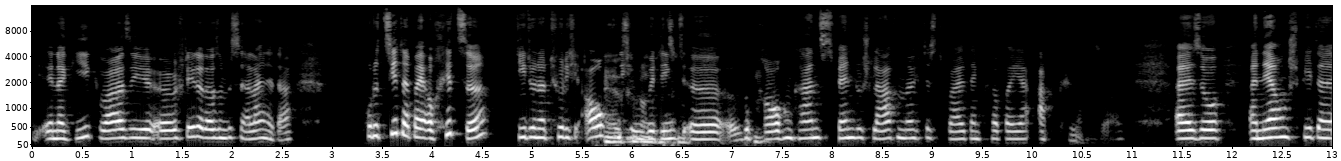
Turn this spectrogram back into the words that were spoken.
Energie quasi, äh, steht er da so ein bisschen alleine da. Produziert dabei auch Hitze, die du natürlich auch ja, nicht unbedingt äh, gebrauchen kannst, wenn du schlafen möchtest, weil dein Körper ja abkühlen soll. Also Ernährung spielt da,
